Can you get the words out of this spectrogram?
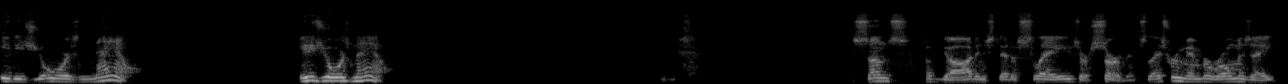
it is yours now. It is yours now. Sons of God instead of slaves or servants. Let's remember Romans 8.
